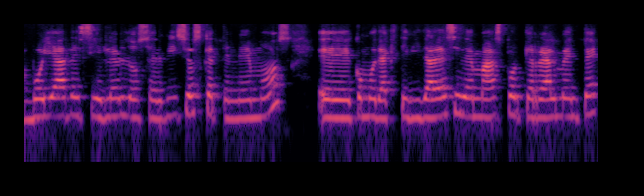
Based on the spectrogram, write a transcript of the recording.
voy a decirles los servicios que tenemos, eh, como de actividades y demás, porque realmente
